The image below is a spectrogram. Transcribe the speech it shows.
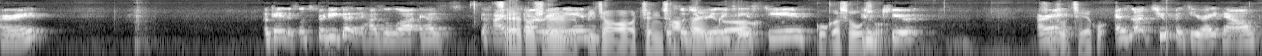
All right. Okay, this looks pretty good. It has a lot, it has high star rating. This looks really tasty and cute. All right. And it's not too busy right now.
